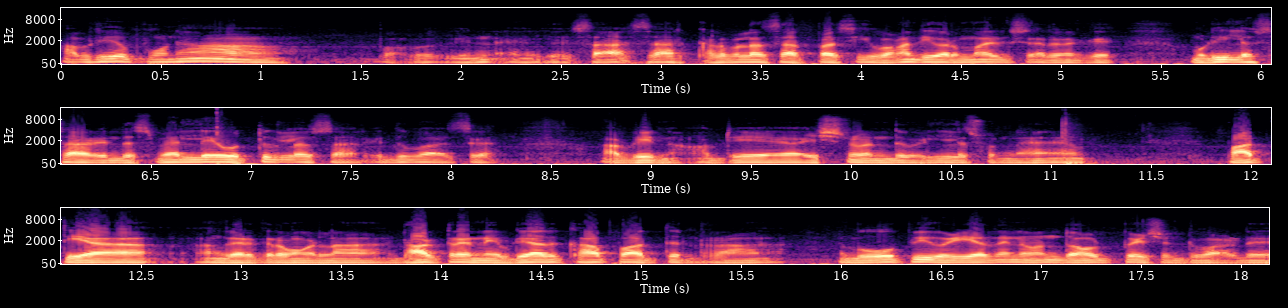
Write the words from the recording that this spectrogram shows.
அப்படியே போனால் என்ன சார் சார் கிளம்பலாம் சார் பசி வாந்தி வர மாதிரி இருக்குது சார் எனக்கு முடியல சார் இந்த ஸ்மெல்லே ஒத்துக்கல சார் இதுவா சார் அப்படின்னு அப்படியே ஐஷ்ணு வந்து வெளியில் சொன்னேன். பாத்தியா? அங்கே இருக்கிறவங்கெல்லாம் டாக்டர் என்னை எப்படியாவது காப்பாற்றுன்றான் நம்ம ஓபி வழியாக தானே வந்து அவுட் பேஷண்ட் வார்டு.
